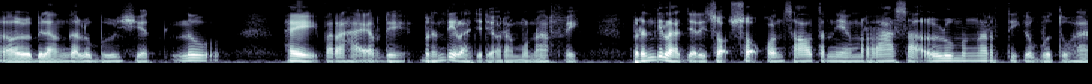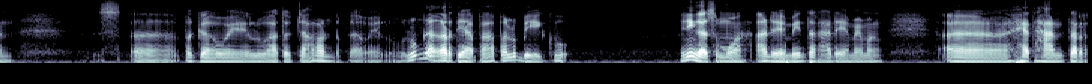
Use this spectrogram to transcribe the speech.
kalau lu bilang enggak lu bullshit. Lu hey para HRD berhentilah jadi orang munafik. Berhentilah jadi sok-sok konsultan yang merasa lu mengerti kebutuhan uh, pegawai lu atau calon pegawai lu. Lu nggak ngerti apa-apa lu bego. Ini nggak semua. Ada yang pintar ada yang memang uh, headhunter.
